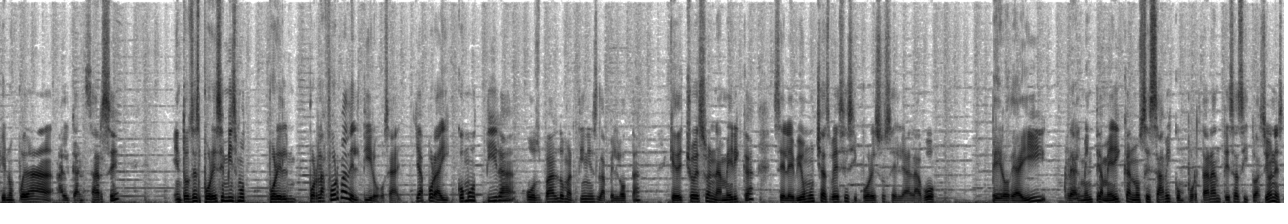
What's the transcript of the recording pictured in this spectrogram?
que no pueda alcanzarse. Entonces, por ese mismo, por, el, por la forma del tiro, o sea, ya por ahí, cómo tira Osvaldo Martínez la pelota, que de hecho eso en América se le vio muchas veces y por eso se le alabó. Pero de ahí realmente América no se sabe comportar ante esas situaciones.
